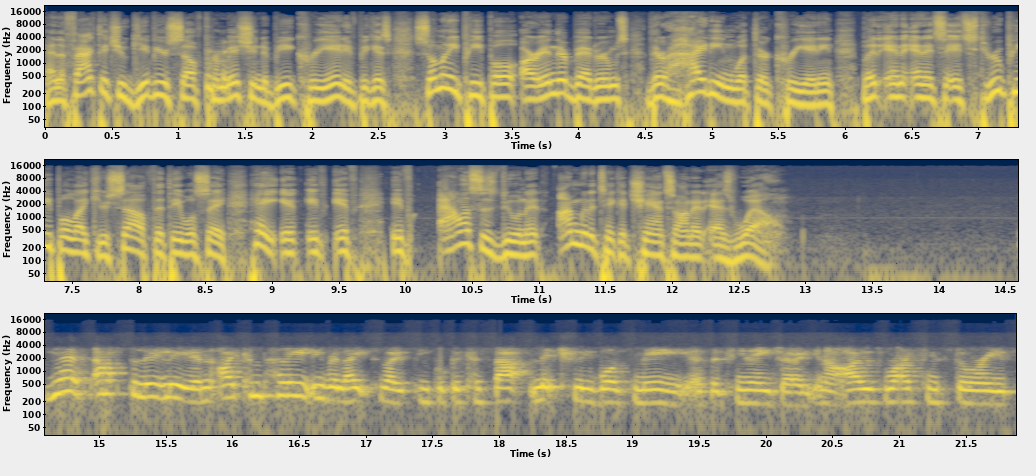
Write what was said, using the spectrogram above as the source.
And the fact that you give yourself permission to be creative because so many people are in their bedrooms, they're hiding what they're creating, but and, and it's it's through people like yourself that they will say, "Hey, if if if, if Alice is doing it, I'm going to take a chance on it as well." Yes, absolutely. And I completely relate to those people because that literally was me as a teenager. You know, I was writing stories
